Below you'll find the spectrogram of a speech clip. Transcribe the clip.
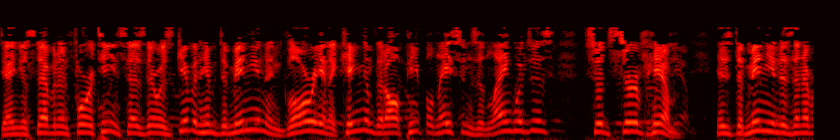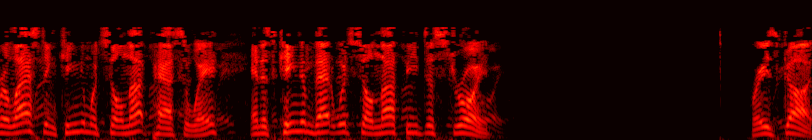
Daniel 7 and 14 says, There was given him dominion and glory and a kingdom that all people, nations, and languages should serve him. His dominion is an everlasting kingdom which shall not pass away, and his kingdom that which shall not be destroyed. Praise God.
